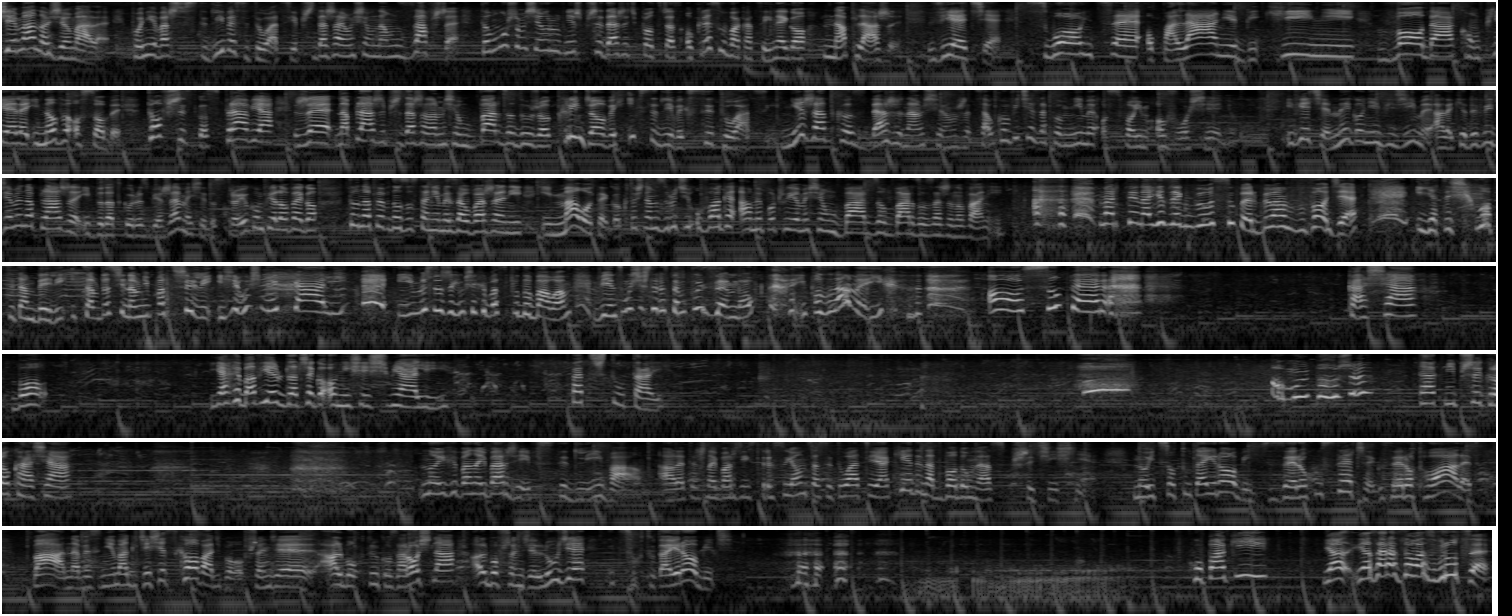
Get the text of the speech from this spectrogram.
Siemano ziomale! Ponieważ wstydliwe sytuacje przydarzają się nam zawsze, to muszą się również przydarzyć podczas okresu wakacyjnego na plaży. Wiecie, słońce, opalanie, bikini, woda, kąpiele i nowe osoby. To wszystko sprawia, że na plaży przydarza nam się bardzo dużo cringe'owych i wstydliwych sytuacji. Nierzadko zdarzy nam się, że całkowicie zapomnimy o swoim owłosieniu. I wiecie, my go nie widzimy, ale kiedy wyjdziemy na plażę i w dodatku rozbierzemy się do stroju kąpielowego, to na pewno zostaniemy zauważeni i mało tego, ktoś nam zwróci uwagę, a my poczujemy się bardzo, bardzo zażenowani. Martyna, Jezu, jak było super, byłam w wodzie i jacyś chłopcy tam byli i cały czas się na mnie patrzyli i się uśmiechali i myślę, że im się chyba spodobałam, więc musisz teraz tam pójść ze mną i poznamy ich. O, super! Kasia, bo ja chyba wiem, dlaczego oni się śmiali. Patrz tutaj. O mój Boże! Tak mi przykro, Kasia. No i chyba najbardziej wstydliwa, ale też najbardziej stresująca sytuacja, kiedy nad wodą nas przyciśnie. No i co tutaj robić? Zero chusteczek, zero toalet. Ba, nawet nie ma gdzie się schować, bo wszędzie albo tylko zarośla, albo wszędzie ludzie. I co tutaj robić? Chłopaki, ja, ja zaraz do was wrócę.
